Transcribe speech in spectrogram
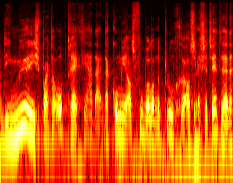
die muur die Sparta optrekt, ja, daar, daar kom je als voetballende ploeg, als FC Twente zijn,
